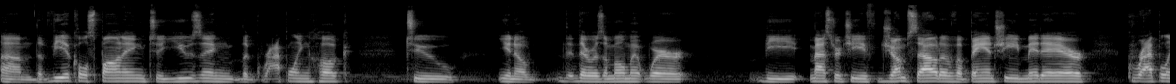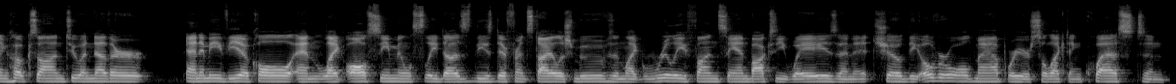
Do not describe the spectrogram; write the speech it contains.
um, the vehicle spawning to using the grappling hook to, you know, th- there was a moment where the Master Chief jumps out of a Banshee midair, grappling hooks onto another enemy vehicle, and like all seamlessly does these different stylish moves in like really fun sandboxy ways. And it showed the overworld map where you're selecting quests and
